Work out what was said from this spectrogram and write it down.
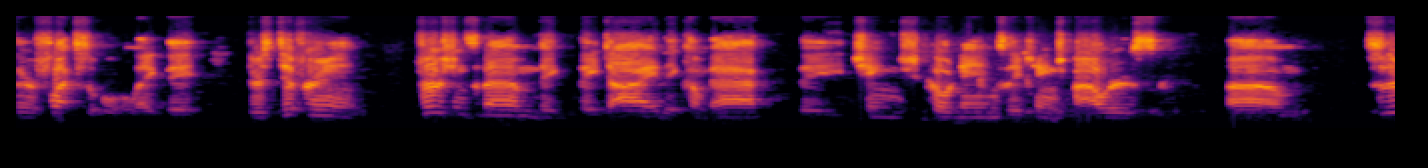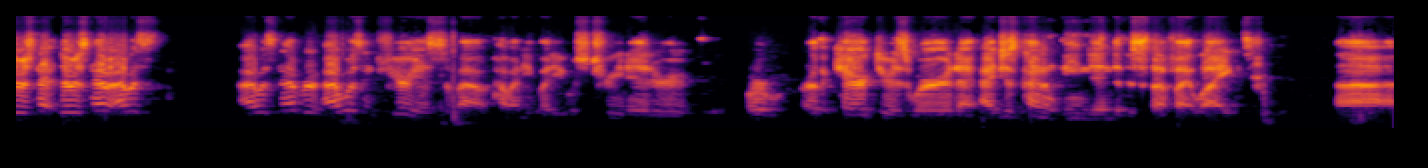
they're flexible. Like they there's different versions of them. They they die, they come back, they change code names, they change powers. Um, so there's ne- there was never I was I was never I wasn't furious about how anybody was treated or or, or the characters were. I, I just kind of leaned into the stuff I liked uh,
